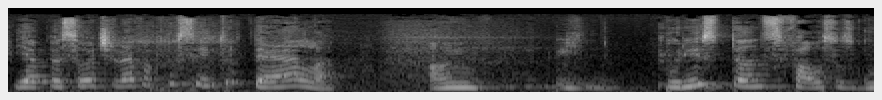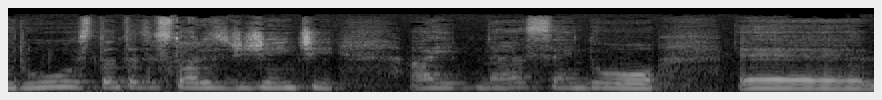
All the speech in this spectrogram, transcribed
e a pessoa te leva para o centro dela. E por isso tantos falsos gurus, tantas histórias de gente aí né, sendo é,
